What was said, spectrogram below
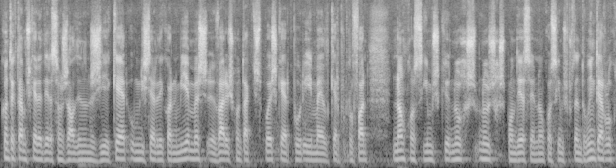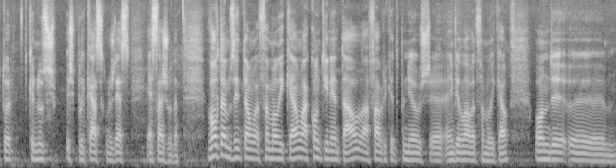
Contactámos quer a Direção-Geral de Energia, quer o Ministério da Economia, mas vários contactos depois, quer por e-mail, quer por telefone, não conseguimos que nos, nos respondessem, não conseguimos, portanto, um interlocutor que nos explicasse, que nos desse essa ajuda. Voltamos então a Famalicão, à Continental, à fábrica de pneus uh, em Vila Nova de Famalicão, onde uh,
